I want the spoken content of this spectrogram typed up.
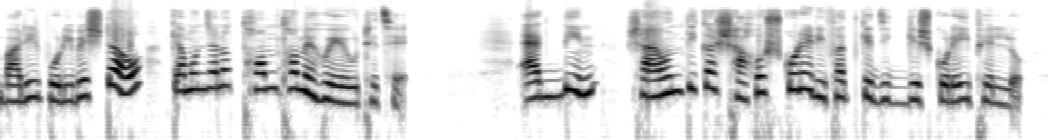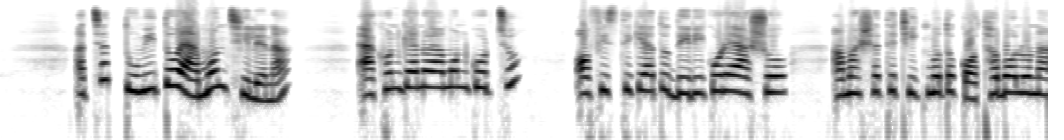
বাড়ির পরিবেশটাও কেমন যেন থমথমে হয়ে উঠেছে। একদিন সায়ন্তিকা সাহস করে রিফাতকে জিজ্ঞেস করেই ফেলল আচ্ছা তুমি তো এমন ছিলে না, এখন কেন এমন করছ? অফিস থেকে এত দেরি করে আসো, আমার সাথে ঠিকমতো কথা বলো না,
